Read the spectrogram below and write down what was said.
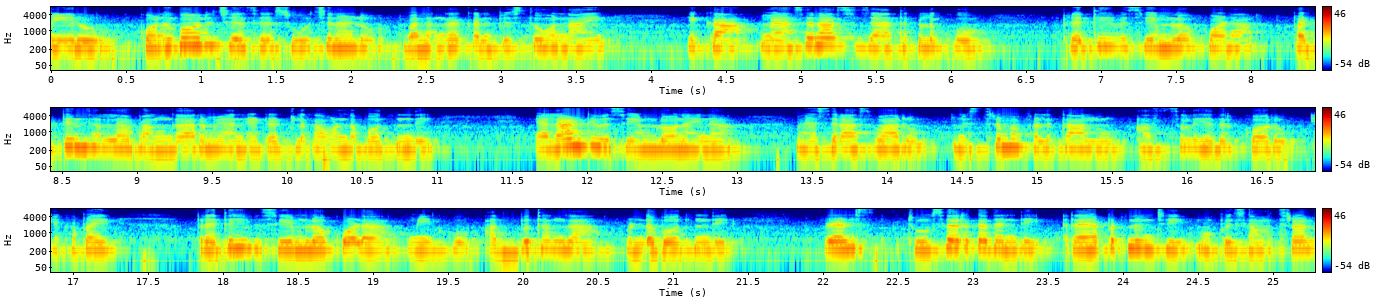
మీరు కొనుగోలు చేసే సూచనలు బలంగా కనిపిస్తూ ఉన్నాయి. ఇక మేషరాశి జాతకులకు ప్రతి విషయంలో కూడా పట్టిందల్లా బంగారమే అనేటట్లుగా ఉండబోతుంది. ఎలాంటి విషయంలోనైనా మేషరాశి వారు మిశ్రమ ఫలితాలు అస్సలు ఎదుర్కోరు. ఇకపై ప్రతి విషయంలో కూడా మీకు అద్భుతంగా ఉండబోతుంది. ఫ్రెండ్స్ చూశారు కదండి రేపటి నుంచి ముప్పై సంవత్సరాల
